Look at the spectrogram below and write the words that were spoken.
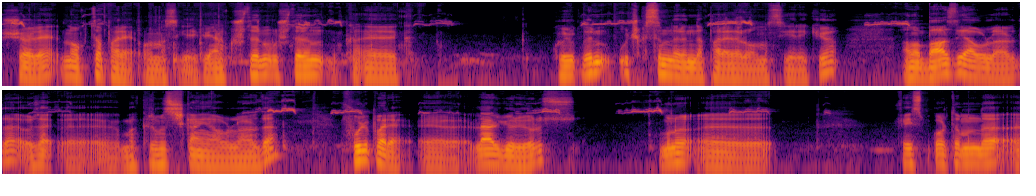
Şöyle nokta pare olması gerekiyor. Yani kuşların uçların e, kuyrukların uç kısımlarında pareler olması gerekiyor. Ama bazı yavrularda özel e, kırmızı çıkan yavrularda full pareler görüyoruz. Bunu e, Facebook ortamında e,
